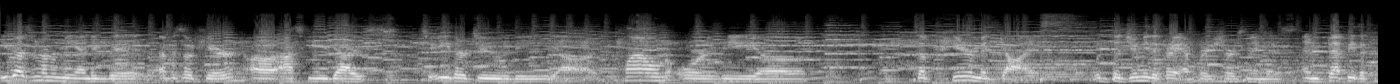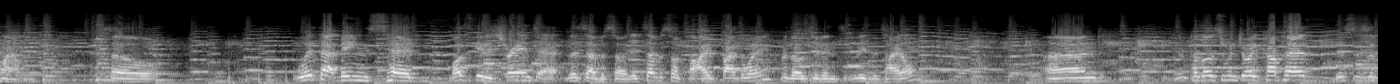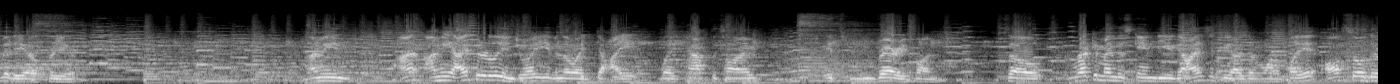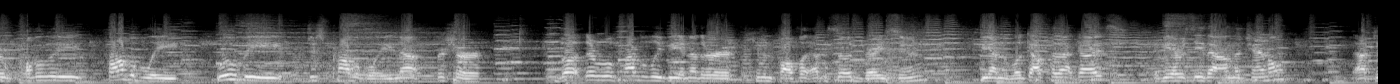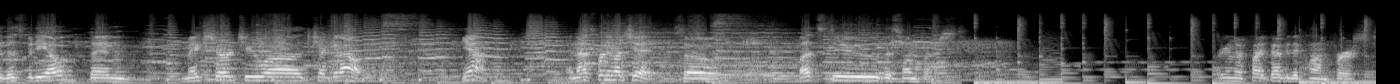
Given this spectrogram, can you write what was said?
You guys remember me ending the episode here, uh, asking you guys to either do the uh, clown or the uh, the pyramid guy with the Djimmi the Great. I'm pretty sure his name is, and Beppi the clown. So, with that being said, let's get straight into this episode. It's episode five, by the way, for those who didn't read the title. And for those who enjoyed Cuphead, this is a video for you. I mean, I, I mean, I thoroughly enjoy it, even though I die like half the time. It's very fun. So, recommend this game to you guys if you guys ever want to play it. Also, there probably, probably will be, just probably, not for sure, but there will probably be another Human Fall Flat episode very soon. Be on the lookout for that, guys. If you ever see that on the channel after this video, then make sure to uh, check it out. Yeah. And that's pretty much it. So let's do this one first. We're gonna fight Beppi the Clown first.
